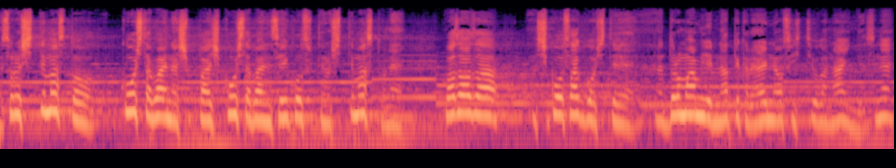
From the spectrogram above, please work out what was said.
それを知ってますとこうした場合には失敗しこうした場合に成功するというのを知ってますとねわざわざ試行錯誤して泥まみれになってからやり直す必要がないんですね。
